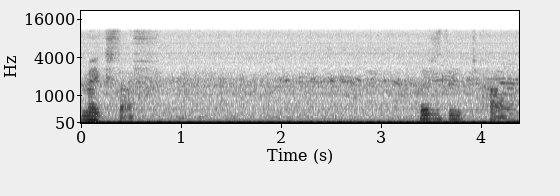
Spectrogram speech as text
make stuff. Where's the tower?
